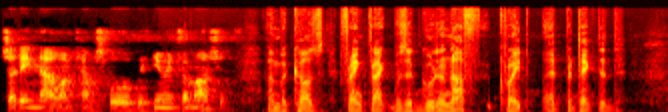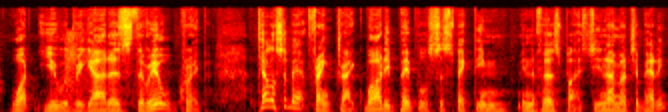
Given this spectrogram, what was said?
So then no one comes forward with new information. And because Frank Drake was a good enough creep, it protected what you would regard as the real creep. Tell us about Frank Drake. Why did people suspect him in the first place? Do you know much about him?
